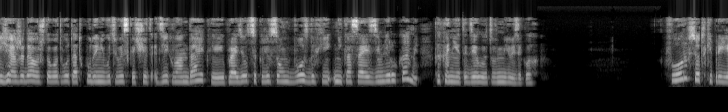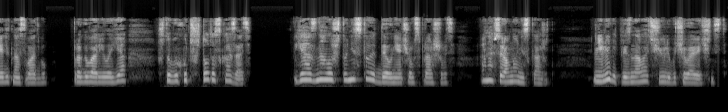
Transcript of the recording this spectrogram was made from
Я ожидала, что вот-вот откуда-нибудь выскочит Дик Ван Дайк и пройдется колесом в воздухе, не касаясь земли руками, как они это делают в мюзиклах. «Флора все-таки приедет на свадьбу», — проговорила я, чтобы хоть что-то сказать. Я знала, что не стоит Дел ни о чем спрашивать. Она все равно не скажет. Не любит признавать чью-либо человечность.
